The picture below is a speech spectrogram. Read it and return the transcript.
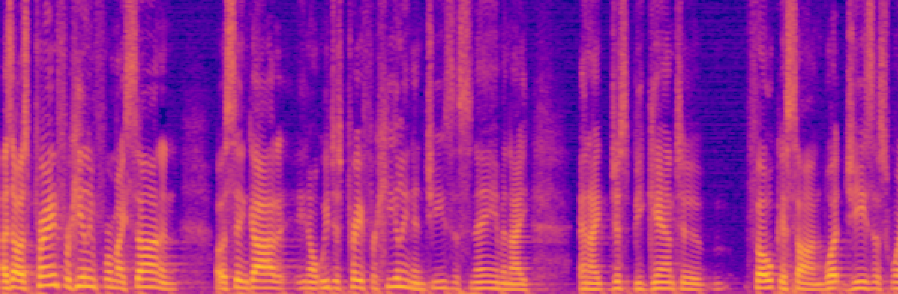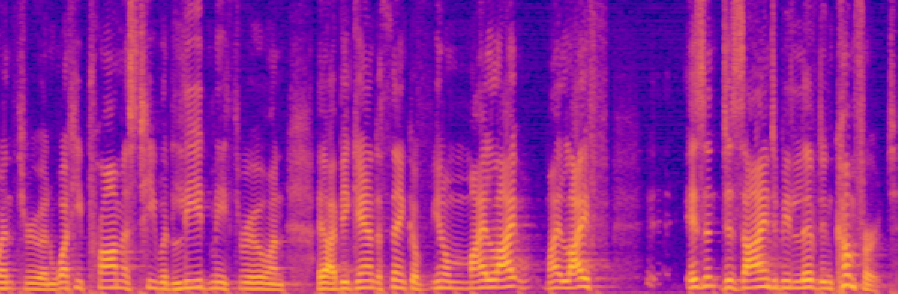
As I was praying for healing for my son, and I was saying, God, you know, we just pray for healing in Jesus' name. And I, and I just began to focus on what Jesus went through and what he promised he would lead me through. And I began to think of, you know, my life, my life isn't designed to be lived in comfort.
